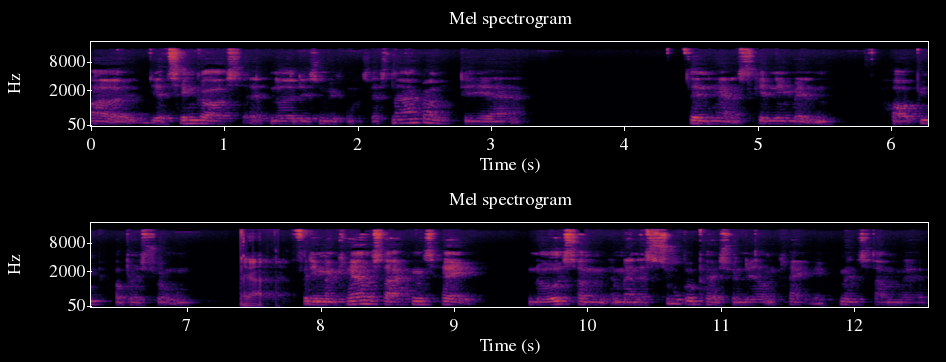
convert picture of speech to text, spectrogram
Og jeg tænker også, at noget af det, som vi kommer til at snakke om, det er den her skældning mellem hobby og passion. Ja, Fordi man kan jo sagtens have noget, som man er super passioneret omkring, ikke? men som øh,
